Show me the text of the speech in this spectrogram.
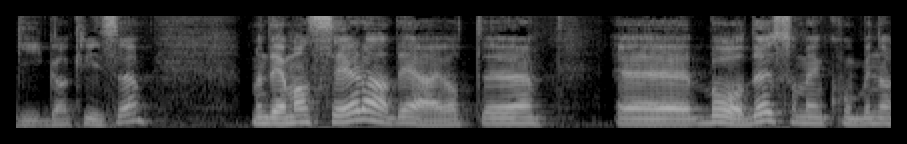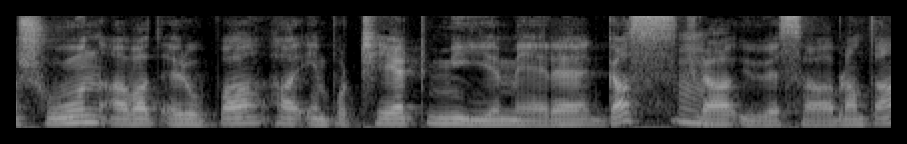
gigakrise. Men det man ser, da, det er jo at eh, både som en kombinasjon av at Europa har importert mye mer gass fra USA bl.a.,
